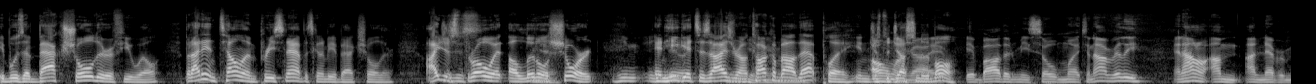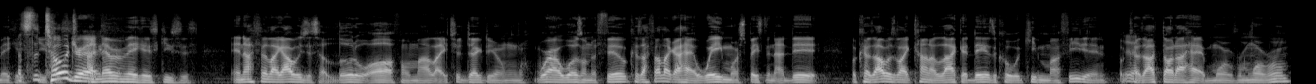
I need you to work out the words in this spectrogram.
it was a back shoulder, if you will. But I didn't tell him pre-snap it's going to be a back shoulder. I just, just- throw it a little Yeah. short, He- he and he gets his eyes around. Talk knew it. about that play and just Oh adjusting to the ball. It, it bothered me so much, and I really, and I don't, I'm, I never make That's the toe drag. I never make excuses, and I feel like I was just a little off on my like trajectory on where I was on the field because I felt like I had way more space than I did because I was like kind of lackadaisical with keeping my feet in because Yeah. I thought I had more more room.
